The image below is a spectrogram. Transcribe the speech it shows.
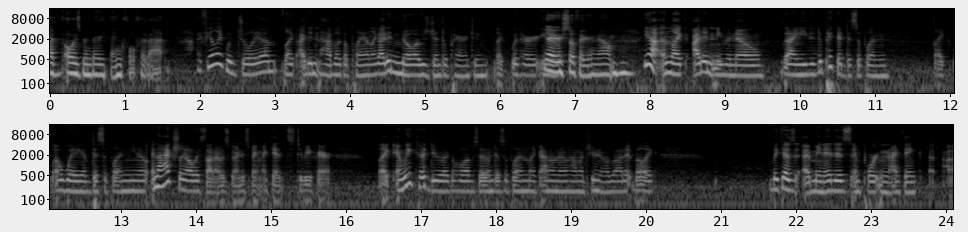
I've always been very thankful for that. I feel like with Julia, like, I didn't have, like, a plan. Like, I didn't know I was gentle parenting, like, with her. You Yeah, know? you're still figuring it out. Yeah, and like I didn't even know that I needed to pick a discipline, like a way of discipline, you know. And I actually always thought I was going to spank my kids, to be fair. Like, and we could do like a whole episode on discipline. Like, I don't know how much you know about it, but like, because I mean, it is important. I think uh,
